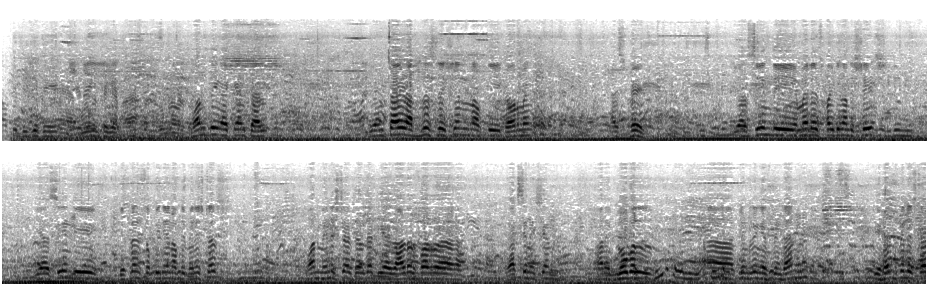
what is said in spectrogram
of the BJP together. One thing I can tell, the entire administration of the government has failed. You have seen the MLAs fighting on the streets. You have seen the different opinion of the ministers. One minister tells that he has ordered for uh, vaccination on a global uh, has been done. The health minister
